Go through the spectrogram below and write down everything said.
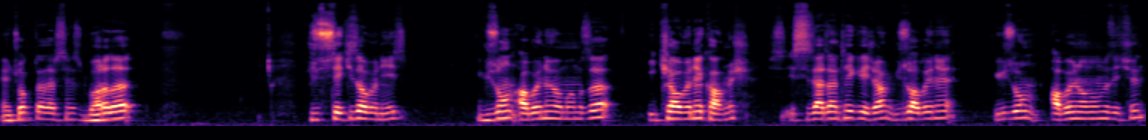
Yani çok da dersiniz. Bu arada 108 aboneyiz. 110 abone olmamıza 2 abone kalmış. Sizlerden tek ricam 100 abone 110 abone olmamız için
